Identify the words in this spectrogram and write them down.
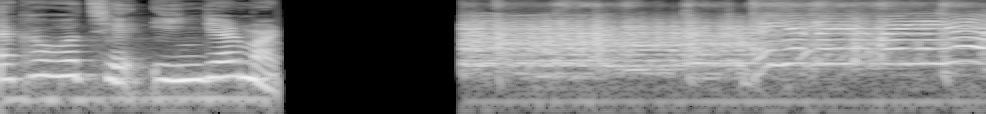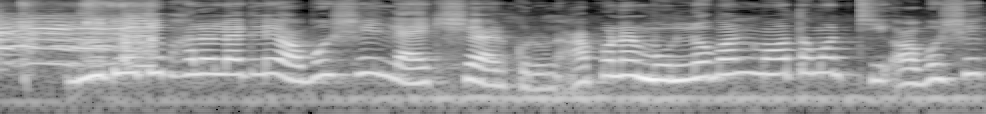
দেখা হচ্ছে ইন্ডিয়ার মাঠে। ভিডিওটি ভালো লাগলে অবশ্যই লাইক শেয়ার করুন। আপনার মূল্যবান মতামতটি অবশ্যই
